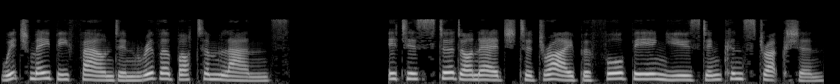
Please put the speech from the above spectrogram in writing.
which may be found in river bottom lands. It is stood on edge to dry before being used in construction.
